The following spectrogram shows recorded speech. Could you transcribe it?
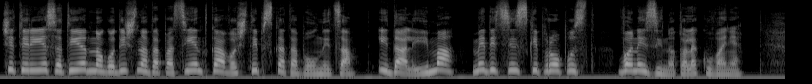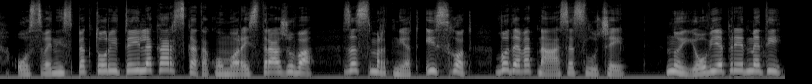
41 годишната пациентка во Штипската болница и дали има медицински пропуст во незиното лекување. Освен инспекторите и лекарската комора истражува за смртниот исход во 19 случаи, но и овие предмети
